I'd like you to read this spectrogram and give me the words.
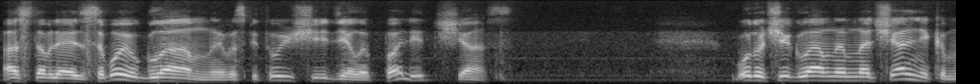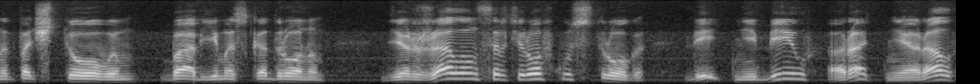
оставляя за собой главное воспитующее дело – политчас. Будучи главным начальником над почтовым бабьим эскадроном, держал он сортировку строго. Бить не бил, орать не орал,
